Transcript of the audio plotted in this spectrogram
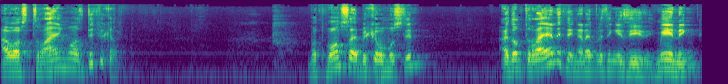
I was trying was difficult. But once I become a Muslim, I don't try anything and everything is easy. Meaning,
